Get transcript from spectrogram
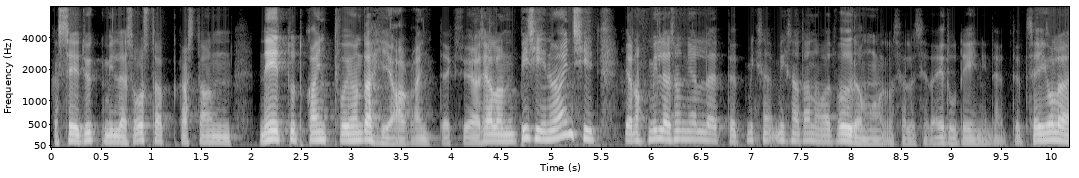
kas see tükk, mille sa ostad, kas ta on neetud kant või on ta hea kant, eks ju, ja seal on pisinüansid ja noh, milles on jälle, et, et miks, miks nad annavad võõramaalasele seda edu teenida, et, et see ei ole,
